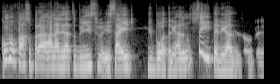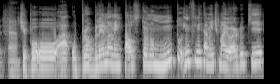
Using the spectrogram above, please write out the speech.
Como eu faço pra analisar tudo isso e sair de boa, tá ligado? Eu não sei, tá ligado? Resolver. É. Tipo, o, a- o problema mental se tornou muito, infinitamente maior do que,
